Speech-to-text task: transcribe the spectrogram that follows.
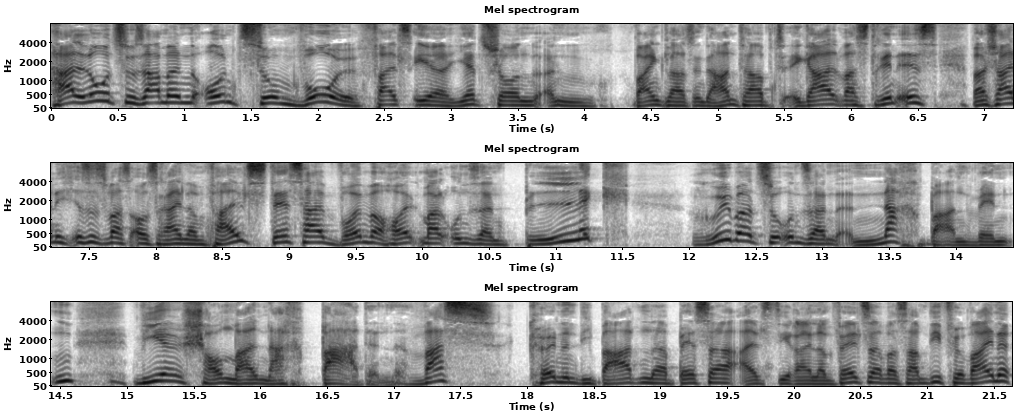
Hallo zusammen und zum Wohl, falls ihr jetzt schon ein Weinglas in der Hand habt, egal was drin ist. Wahrscheinlich ist es was aus Rheinland-Pfalz. Deshalb wollen wir heute mal unseren Blick rüber zu unseren Nachbarn wenden. Wir schauen mal nach Baden. Was können die Badener besser als die Rheinland-Pfälzer? Was haben die für Weine?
